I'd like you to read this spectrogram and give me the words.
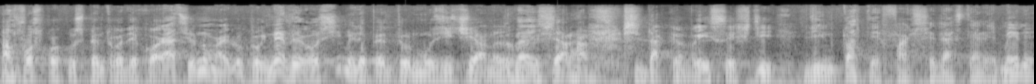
Am fost propus pentru o decorație. Numai lucruri neverosimile pentru un muzician Îți dai seama. Și dacă vrei să știi din toate farsele astea ale mele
